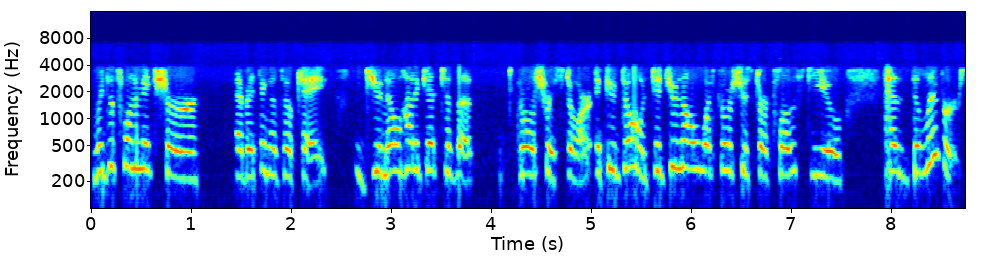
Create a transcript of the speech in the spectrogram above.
We just want to make sure everything is okay. Do you know how to get to the grocery store? If you don't, did you know what grocery store close to you has delivers?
